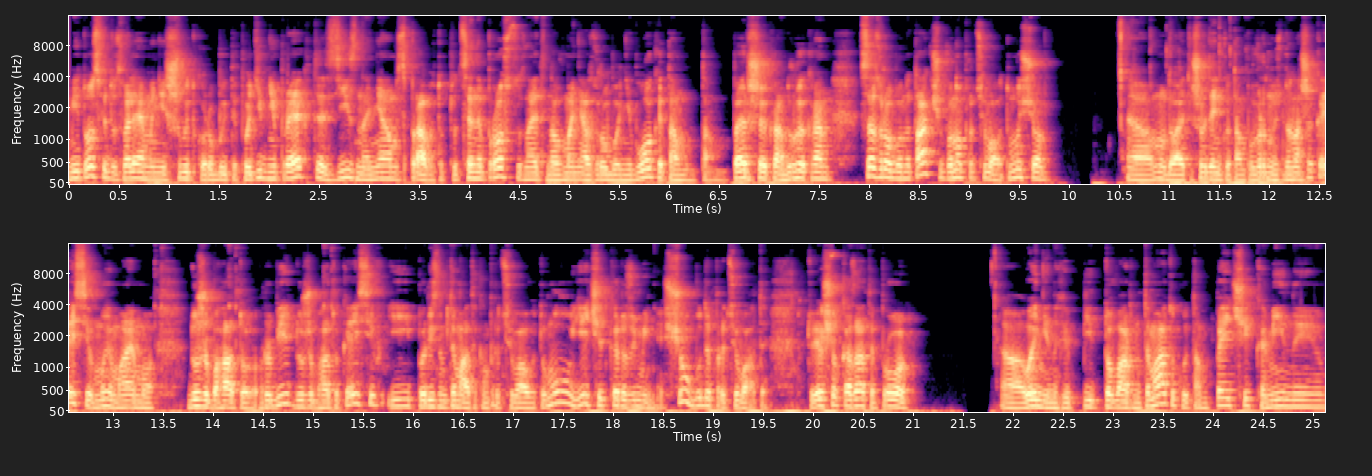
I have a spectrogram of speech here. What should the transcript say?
мій досвід дозволяє мені швидко робити подібні проекти зі знанням справи. Тобто це не просто, знаєте, навмання зроблені блоки, там, там перший екран, другий екран. Все зроблено так, щоб воно працювало. Тому що. Е, Ну, давайте швиденько там повернусь до наших кейсів. Ми маємо дуже багато робіт, дуже багато кейсів і по різним тематикам працювали. Тому є чітке розуміння, що буде працювати. Тобто, якщо казати про е, ленінги під товарну тематику, там печі, каміни,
